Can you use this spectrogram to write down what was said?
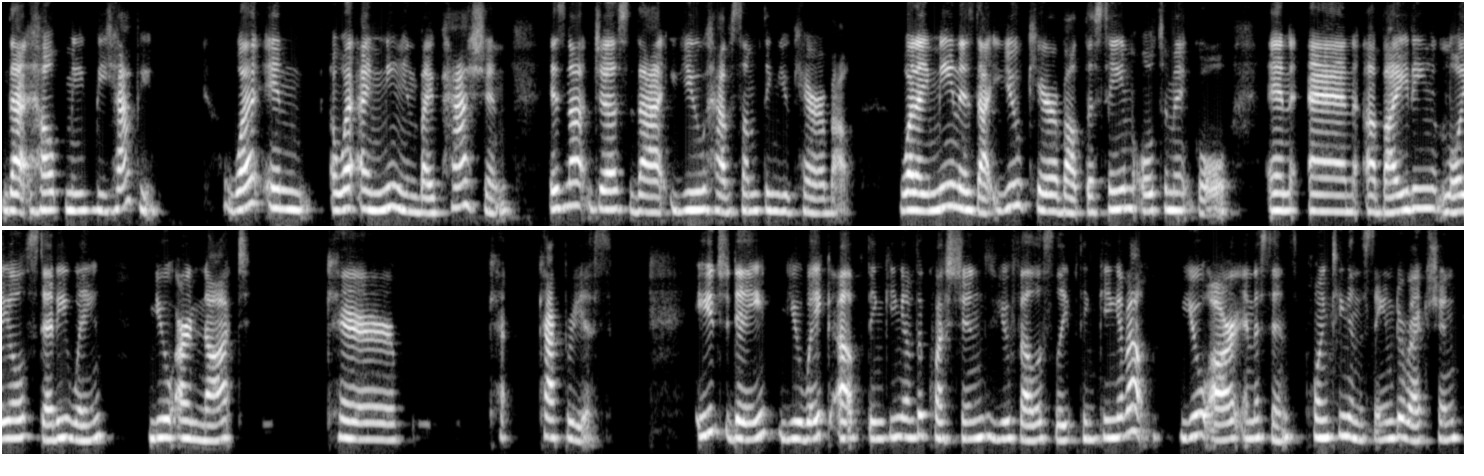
that help me be happy. What in what I mean by passion is not just that you have something you care about. What I mean is that you care about the same ultimate goal in an abiding, loyal, steady way. You are not care, ca- capricious. Each day, you wake up thinking of the questions you fell asleep thinking about. You are, in a sense, pointing in the same direction,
